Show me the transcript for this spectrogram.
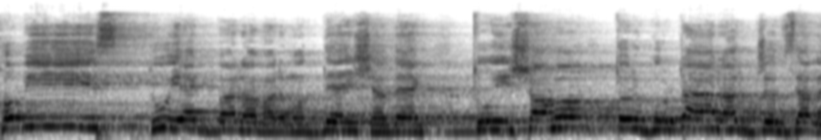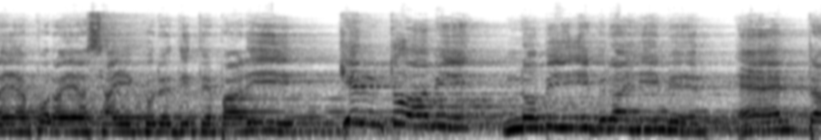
খবিস, তুই একবার আমার মধ্যে আইসা দেখ, তুই সহ তোর গোটা রাজ্য জ্বালাইয়া পড়াইয়া ছাই করে দিতে পারি। কিন্তু আমি নবী ইব্রাহিমের একটা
